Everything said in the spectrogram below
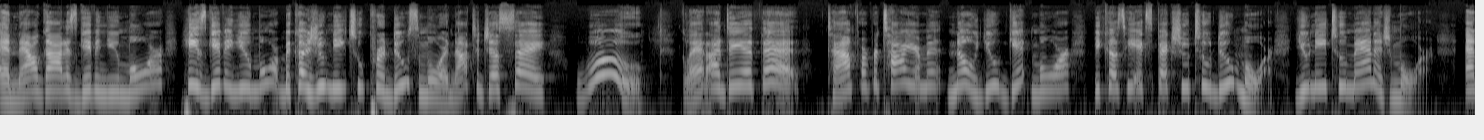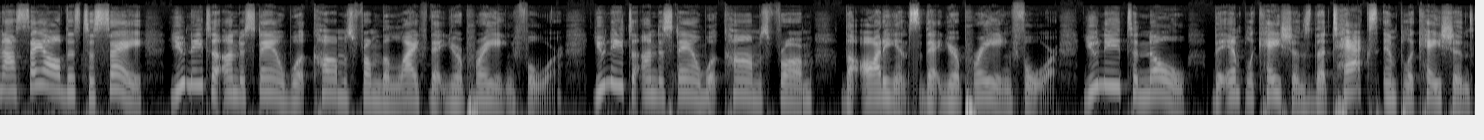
and now God is giving you more, He's giving you more because you need to produce more, not to just say, Woo, glad I did that. Time for retirement. No, you get more because He expects you to do more. You need to manage more. And I say all this to say you need to understand what comes from the life that you're praying for. You need to understand what comes from the audience that you're praying for. You need to know the implications, the tax implications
